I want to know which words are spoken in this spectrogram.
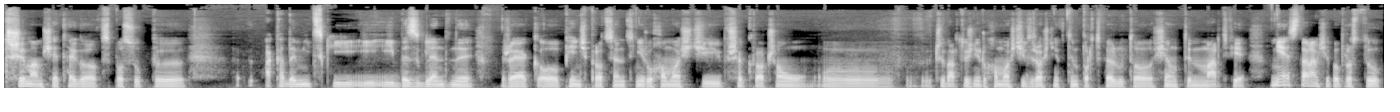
trzymam się tego w sposób akademicki i, i bezwzględny, że jak o 5% nieruchomości przekroczą, czy wartość nieruchomości wzrośnie w tym portfelu, to się tym martwię. Nie, staram się po prostu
